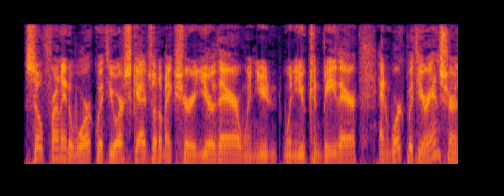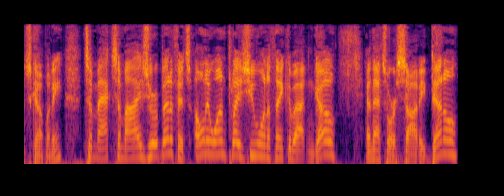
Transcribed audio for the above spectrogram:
so friendly to work with your schedule to make sure you're there when you when you can be there and work with your insurance company to maximize your benefits. Only one place you want to think about and go, and that's Orsatti Dental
